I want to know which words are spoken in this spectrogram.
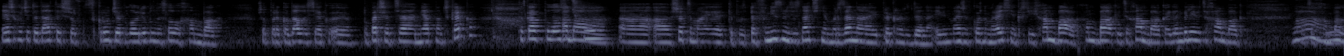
Я ще хочу додати, що в Скруджа було улюблене слово хамбаг, що перекладалося як, е, по-перше, це м'ятна цукерка, така в полосочку. А, а ще це має типу ефемізм зі значенням мерзена і прикра людина. І він майже в кожному реченні кричить хамбак, хамбак, і це хамбак, I don't believe це хамбак. Це хамбак.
